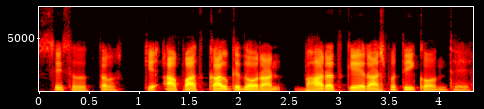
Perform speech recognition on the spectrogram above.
से सतहत्तर के आपातकाल के दौरान भारत के राष्ट्रपति कौन थे?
